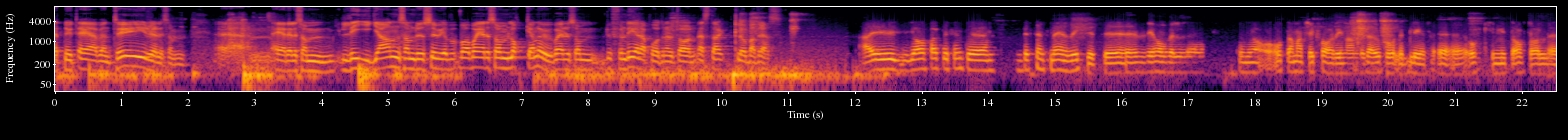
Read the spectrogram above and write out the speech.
ett nytt äventyr? Liksom, eh, är det liksom ligan som du suger vad, vad är det som lockar nu? Vad är det som du funderar på när du tar nästa klubbadress? Jag har faktiskt inte bestämt mig än riktigt. Eh, vi har väl eh, vi har åtta matcher kvar innan det där uppehållet blir eh, och mitt avtal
